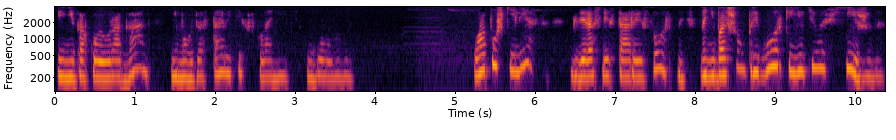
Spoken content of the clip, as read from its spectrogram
и никакой ураган не мог заставить их склонить голову. У опушки леса, где росли старые сосны, на небольшом пригорке ютилась хижина,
